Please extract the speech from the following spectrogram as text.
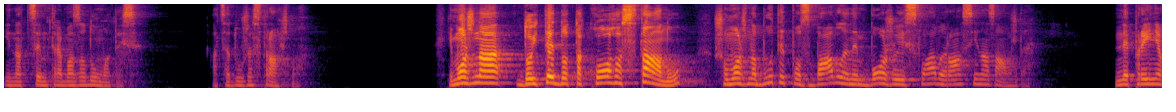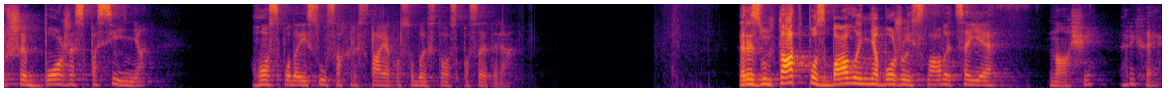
І над цим треба задуматись. А це дуже страшно. І можна дойти до такого стану, що можна бути позбавленим Божої слави раз і назавжди, не прийнявши Боже спасіння Господа Ісуса Христа як особистого Спасителя. Результат позбавлення Божої слави це є наші гріхи,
